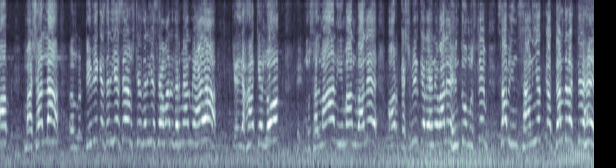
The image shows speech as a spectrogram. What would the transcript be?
آپ ماشاءاللہ ٹی وی کے ذریعے سے، اس کے ذریعے سے ہمارے درمیان میں آیا کہ یہاں کے لوگ مسلمان، ایمان والے اور کشمیر کے رہنے والے ہندو مسلم سب انسانیت کا درد رکھتے ہیں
